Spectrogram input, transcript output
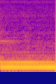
Mm-hmm.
